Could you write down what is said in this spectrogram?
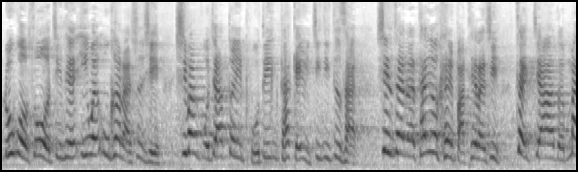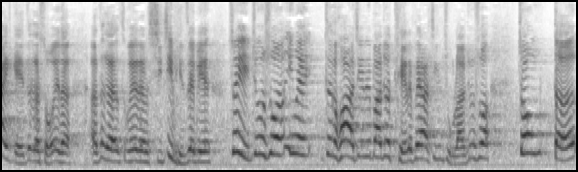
如果说我今天因为乌克兰事情，西方国家对于普丁他给予经济制裁，现在呢他又可以把天然气再加的卖给这个所谓的呃这个所谓的习近平这边，所以就是说，因为这个《华尔街日报》就写得非常清楚了，就是说中德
